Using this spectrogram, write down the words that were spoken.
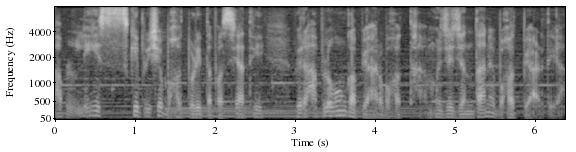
आप इसके पीछे बहुत बड़ी तपस्या थी। फिर आप लोगों का प्यार बहुत था। मुझे जनता ने बहुत प्यार दिया।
